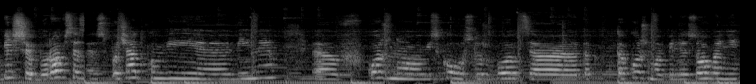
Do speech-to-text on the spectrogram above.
більше боровся з початком війни. Е, В кожного військовослужбовця так, також мобілізовані,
